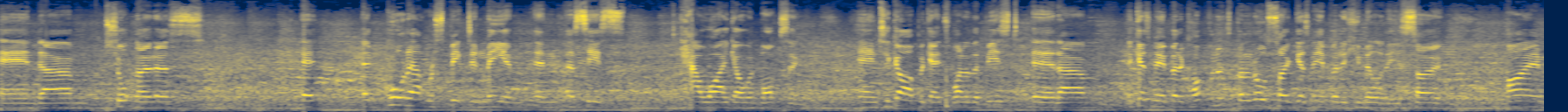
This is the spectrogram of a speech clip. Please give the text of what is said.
and um, short notice. It, it brought out respect in me and, and assess how I go in boxing. And to go up against one of the best, it, um, it gives me a bit of confidence, but it also gives me a bit of humility. So I'm,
